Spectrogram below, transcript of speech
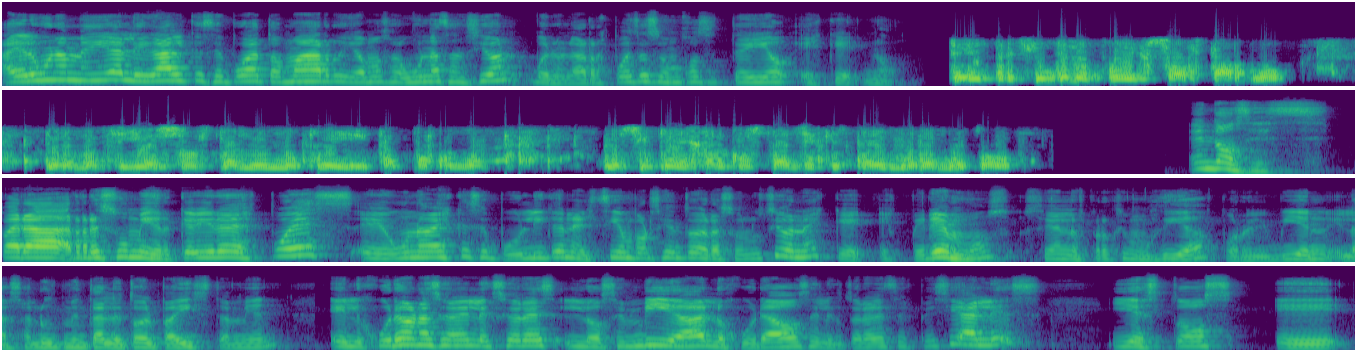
¿Hay alguna medida legal que se pueda tomar, digamos, alguna sanción? Bueno, la respuesta, según José Tello, es que no. El presidente lo puede exhortar, ¿no? Pero más que yo exhortarlo no puede tampoco, ¿no? Pero sí puede dejar constancia que está demorando todo. Entonces, para resumir, ¿qué viene después? Eh, una vez que se publiquen el 100% de resoluciones, que esperemos sean los próximos días, por el bien y la salud mental de todo el país también, el Jurado Nacional de Elecciones los envía a los jurados electorales especiales y estos eh,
